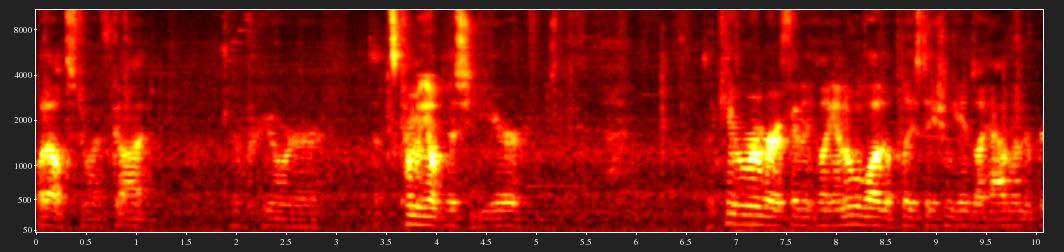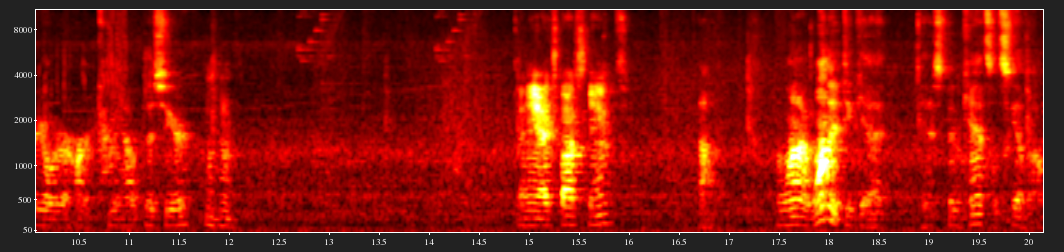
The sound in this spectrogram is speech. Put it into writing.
What else do I've got in pre-order that's coming out this year? I can't remember if any. Like I know a lot of the PlayStation games I have under pre-order aren't coming out this year. Mm-hmm. Any Xbox games? The one I wanted to get has been canceled. Scalebound.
